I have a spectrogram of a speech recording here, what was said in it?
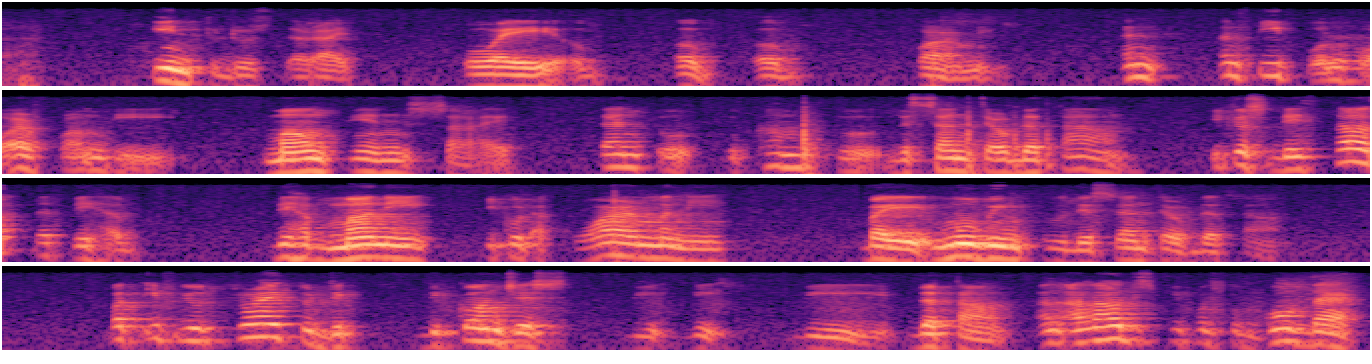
uh, introduced the right way of, of, of farming. And, and people who are from the mountain side tend to, to come to the center of the town because they thought that they have, they have money, they could acquire money by moving to the center of the town. But if you try to de- decongest the, the, the, the town and allow these people to go back,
